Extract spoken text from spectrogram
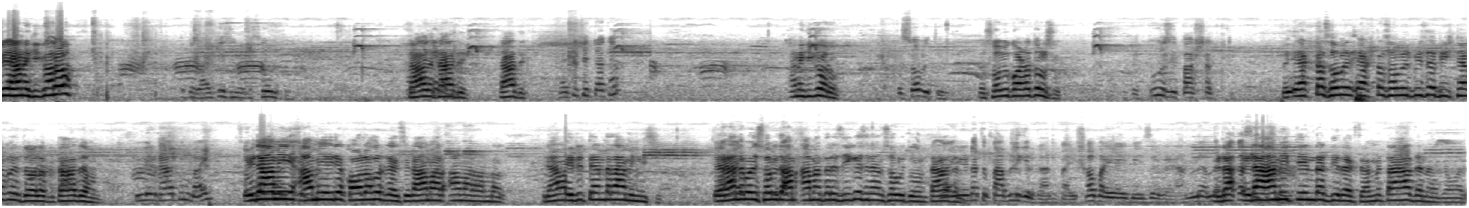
কি রে এখানে কি করো টাকা? এখানে কি করো? ছবি তুই ছবি কটা তুলছো? তুই পাঁচ সাতটা একটা ছবি একটা ছবির পিছে বিশ টাকা করে দেওয়া লাগবে টাকা ভাই এটা আমি আমি এটা কল করে রাখছি এটা আমার আমার এটা আমার এটা টেন্ডার আমি নিছি। এখানে বলি ছবি আমাদের জিজ্ঞেছিলাম ছবি তুলুন টাকা ভাই, দেন এটা তো পাবলিকের গান ভাই সবাই আইবে এই জায়গায়। এটা টাকা এটা আমি। টেন্ডার দিয়ে রাখছি আমি টাকা দেন আমার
